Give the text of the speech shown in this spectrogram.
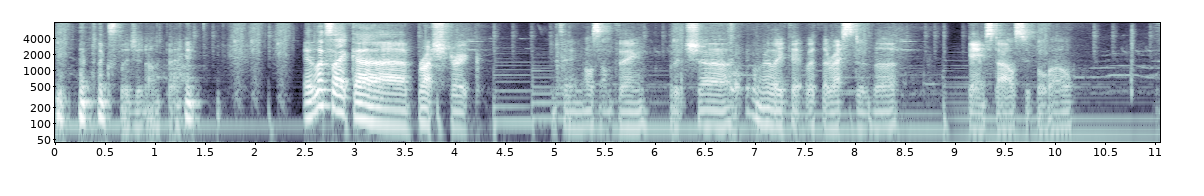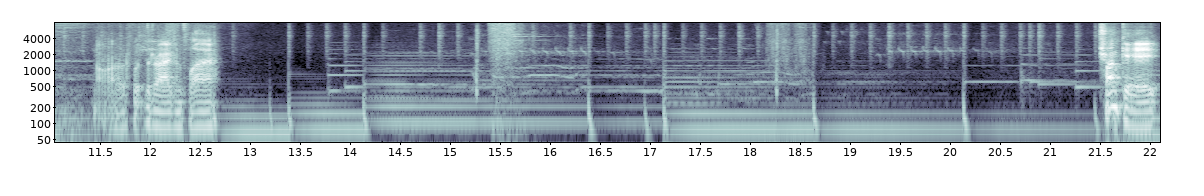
it looks legit unfair. It looks like a brushstroke thing or something, which uh, doesn't really fit with the rest of the game style super well. Not put the Dragonfly. Truncate.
